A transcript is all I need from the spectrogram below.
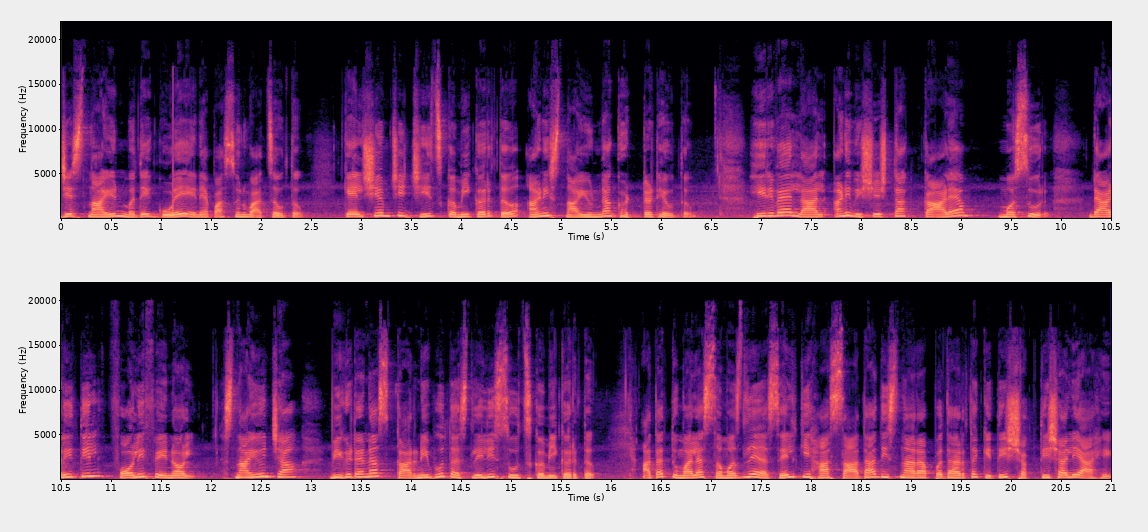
जे स्नायूंमध्ये गोळे येण्यापासून वाचवतं. कॅल्शियमची झीज कमी करतं आणि स्नायूंना घट्ट ठेवतं. हिरव्या लाल आणि विशेषतः काळ्या मसूर डाळीतील फॉलिफेनॉल स्नायूंच्या विघटनास कारणीभूत असलेली सूज कमी करतं. आता तुम्हाला समजले असेल की हा साधा दिसणारा पदार्थ किती शक्तिशाली आहे.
